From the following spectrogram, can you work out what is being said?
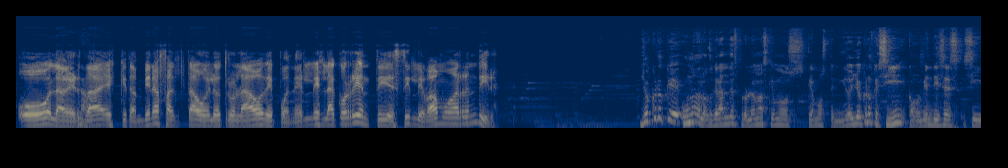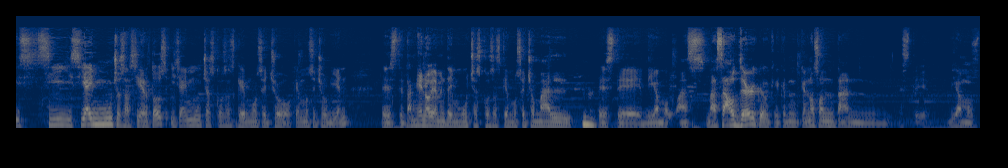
¿O la verdad es que también ha faltado el otro lado de ponerles la corriente y decirle vamos a rendir? Yo creo que uno de los grandes problemas que hemos, que hemos tenido, yo creo que sí, como bien dices, sí, sí, sí hay muchos aciertos y sí hay muchas cosas que hemos hecho, que hemos hecho bien. Este, también obviamente hay muchas cosas que hemos hecho mal, este, digamos, más, más out there, que, que, no son tan, este, digamos,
